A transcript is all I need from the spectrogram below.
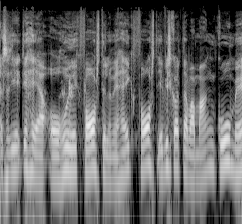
Altså, det, det har jeg overhovedet ikke forestillet mig. Jeg har ikke forestillet, jeg vidste godt, der var mange gode med,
